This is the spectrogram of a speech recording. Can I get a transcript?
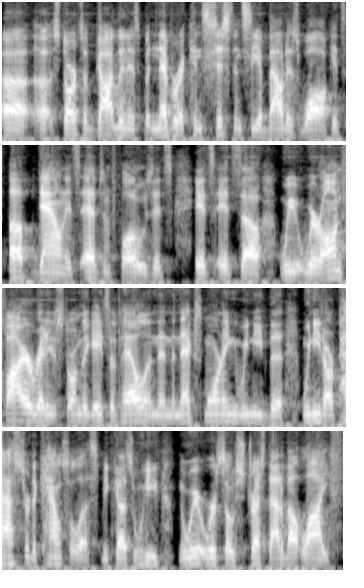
uh, uh, starts of godliness but never a consistency about his walk. It's up, down, it's ebbs and flows. It's, it's, it's, uh, we, we're on fire, ready to storm the gates of hell, and then the next morning we need, the, we need our pastor to counsel us because we, we're, we're so stressed out about life.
